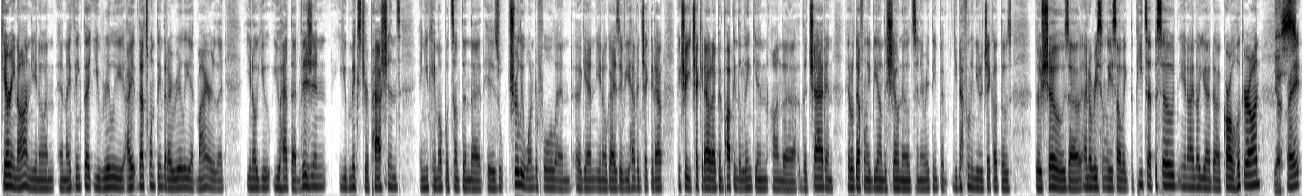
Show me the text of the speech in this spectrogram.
carrying on. You know, and and I think that you really, I that's one thing that I really admire. That you know you you had that vision, you mixed your passions and you came up with something that is truly wonderful. And again, you know, guys, if you haven't checked it out, make sure you check it out. I've been popping the link in on the the chat, and it'll definitely be on the show notes and everything. But you definitely need to check out those those shows. Uh, I know recently you saw like the pizza episode. You know, I know you had uh, Carl Hooker on. Yes. Right.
